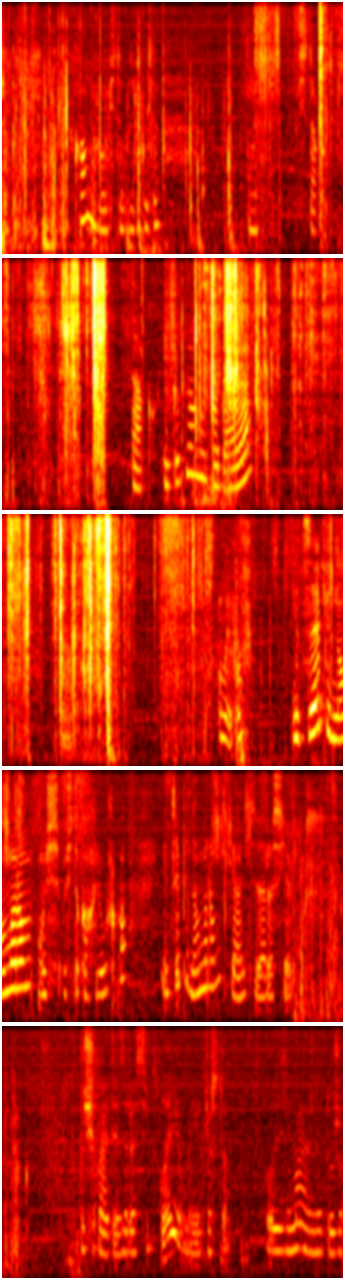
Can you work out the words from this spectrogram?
Так, треба камеру ось так зробити. Ось, ось так. Так, і тут нам випадає випав. І це під номером ось ось така хрюшка. І це під номером 5. Зараз я. Так. Почекайте, я зараз відклею, мені просто коли знімаю, не дуже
